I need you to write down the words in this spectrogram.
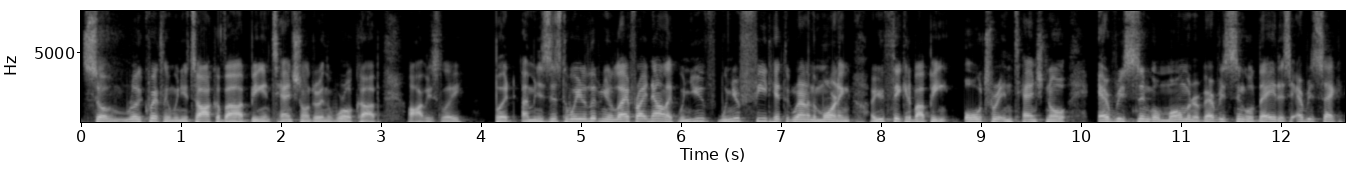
So, really quickly, when you talk about being intentional during the World Cup, obviously, but I mean, is this the way you're living your life right now? Like when you when your feet hit the ground in the morning, are you thinking about being ultra intentional every single moment of every single day? Does every sec-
